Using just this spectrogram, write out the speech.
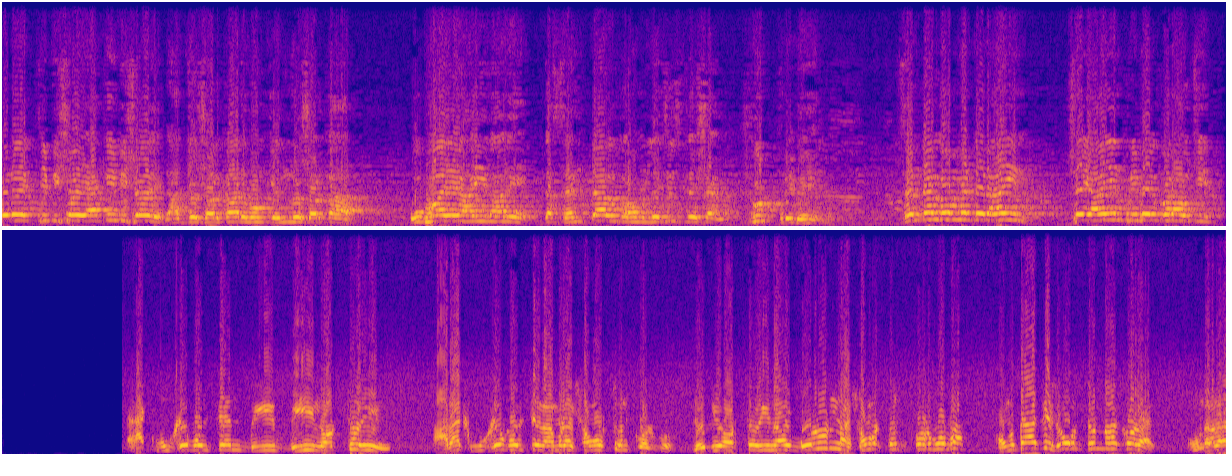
কোনো একটি বিষয়ে একই বিষয়ে রাজ্য সরকার এবং কেন্দ্র সরকার উভয়ে আইন আনে the central legislation should prevail central গভর্নমেন্টের আইন সেই আইন প্রিভেল করা উচিত। এক মুখে বলছেন বিল অর্থহীন আর এক মুখে বলছেন আমরা সমর্থন করব। যদি অর্থহীন হয়, বলুন না, সমর্থন করব না ক্ষমতা আছে সমর্থন না করার। ওনারা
